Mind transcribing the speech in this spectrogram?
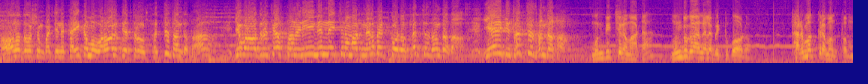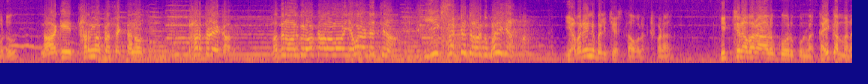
కాలదోషం పట్టిన కైకమ్మ వరాలు తీర్చడం సత్యసంధత. యువరాజులు చేస్తానని నిన్న ఇచ్చిన మాట నిలబెట్టుకోవడం సత్యసంధత. ఏది సత్యసంధత? ముందిచ్చిన మాట ముందుగా నిలబెట్టుకోవడం ధర్మక్రమం తమ్ముడు. నాకు ఈ ధర్మ ప్రసక్తి అనవసరం. భర్తుడే కాదు. పద్నాలుగు లోకాలలో ఎవరొడ్డొచ్చినా ఈ ఖడ్గతో బలి చేస్తాను. ఎవరిని బలి చేస్తావు లక్ష్మణ? ఇచ్చిన వరాలు కోరుకున్న కైకమ్మన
